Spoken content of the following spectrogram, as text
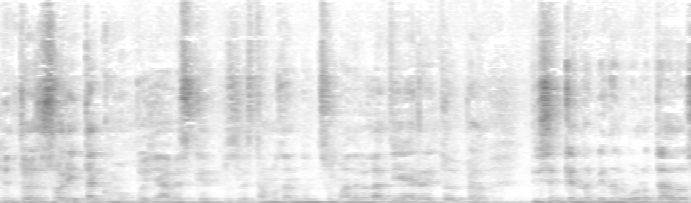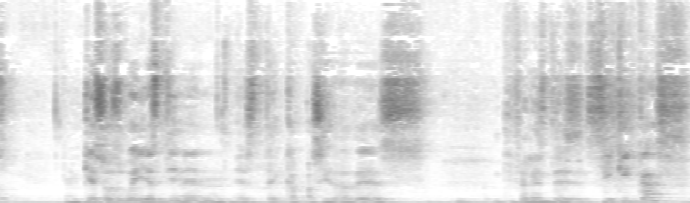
Entonces ahorita, como pues ya ves que pues, le estamos dando en su madre a la tierra y todo el pedo, dicen que andan bien alborotados. En que esos güeyes tienen este, capacidades Diferentes. este, psíquicas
